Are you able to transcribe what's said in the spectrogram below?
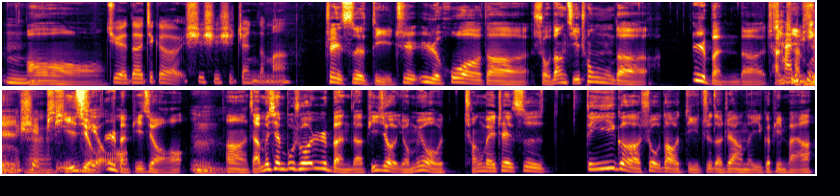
嗯，哦，觉得这个事实是真的吗？这次抵制日货的首当其冲的日本的产产品品是嗯啤酒，日本啤酒。嗯嗯，咱们先不说日本的啤酒有没有成为这次第一个受到抵制的这样的一个品牌啊，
